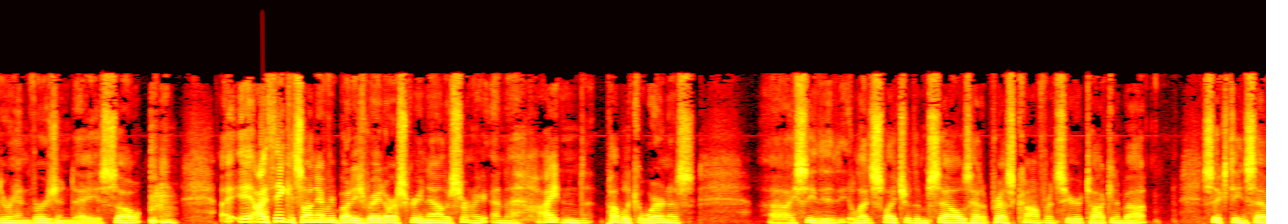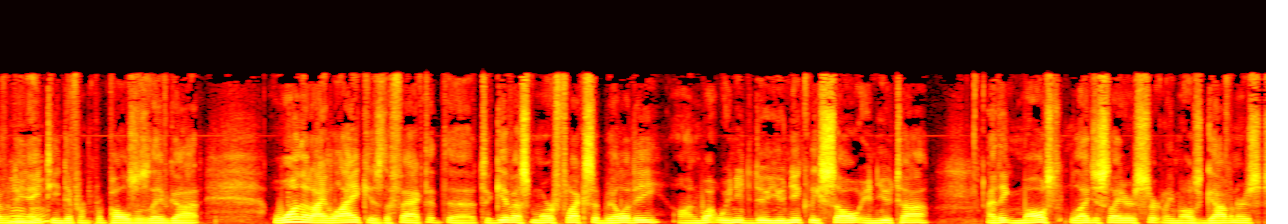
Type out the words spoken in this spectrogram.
during inversion days. So I, I think it's on everybody's radar screen now. There's certainly a heightened public awareness. Uh, I see the legislature themselves had a press conference here talking about 16, 17, Mhm. 18 different proposals they've got. One that I like is the fact that the, to give us more flexibility on what we need to do uniquely so in Utah. I think most legislators, certainly most governors,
